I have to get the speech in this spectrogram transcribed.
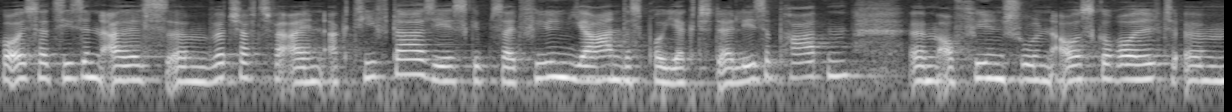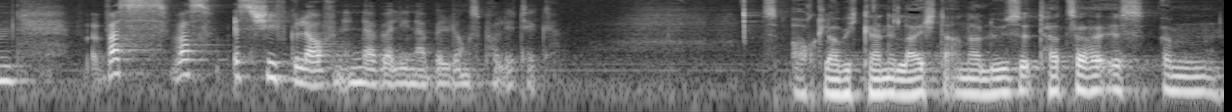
geäußert. Sie sind als ähm, Wirtschaftsverein aktiv da. Sie, es gibt seit vielen Jahren das Projekt der Lesepaten ähm, auf vielen Schulen ausgerollt. Ähm, was, was ist schiefgelaufen in der Berliner Bildungspolitik? Das ist auch, glaube ich, keine leichte Analyse. Tatsache ist, ähm,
